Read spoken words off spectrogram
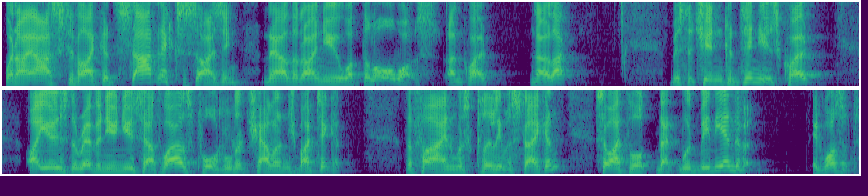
when I asked if I could start exercising now that I knew what the law was. Unquote. No luck. Mr. Chin continues, quote, I used the Revenue New South Wales portal to challenge my ticket. The fine was clearly mistaken, so I thought that would be the end of it. It wasn't.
